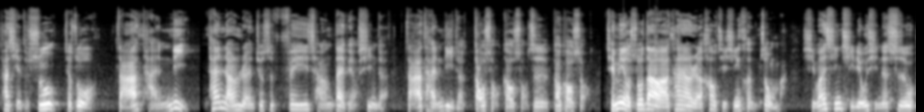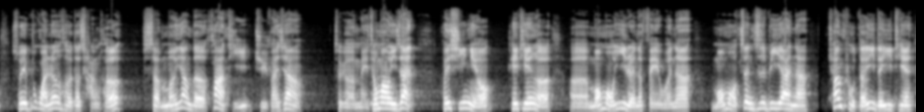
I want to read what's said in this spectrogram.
他写的书叫做《杂谈力》，贪狼人就是非常代表性的杂谈力的高手，高手之高高手。前面有说到啊，贪狼人好奇心很重嘛，喜欢新奇流行的事物，所以不管任何的场合。什么样的话题？举凡像这个美洲贸易战、灰犀牛、黑天鹅、呃某某艺人的绯闻啊，某某政治弊案啊，川普得意的一天，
